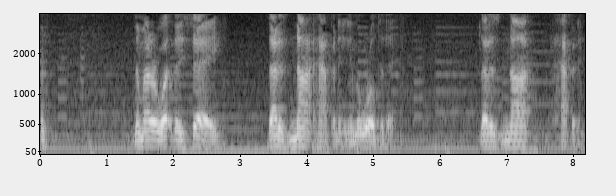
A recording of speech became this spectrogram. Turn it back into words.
no matter what they say, that is not happening in the world today. That is not happening.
